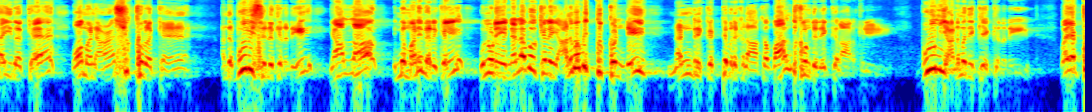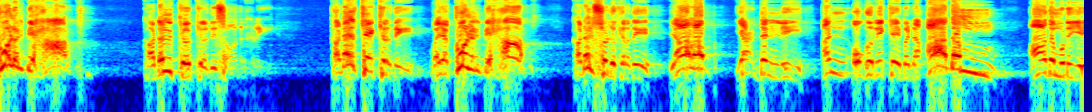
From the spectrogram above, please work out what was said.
கைரக்க ஓமனா சுக்குரக்க அந்த பூமி சொல்லுகிறது யாழ்லா இந்த மனிதர்கள் உன்னுடைய நிலவுகளை அனுபவித்துக் கொண்டு நன்றி கெட்டவர்களாக வாழ்ந்து கொண்டிருக்கிறார்கள். பூமி அனுமதி கேட்கிறது. வயக்கோளல் பிஹார் கடல் கேட்கிறது சோதர்களே. கடல் கேட்கிறது. வயக்கோளல் பிஹார் கடல் சொல்லுகிறது. யாரப் யாடல்லி அன் உக்ரிக இப்ன ஆதம். ஆதமுடைய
